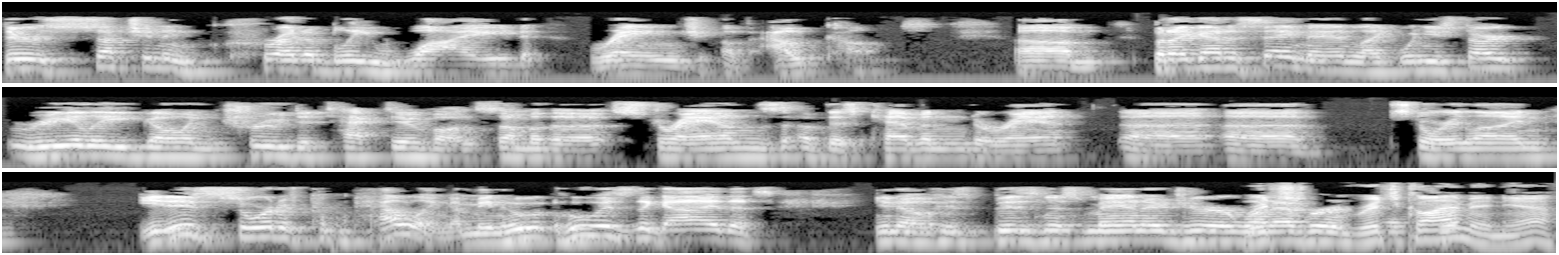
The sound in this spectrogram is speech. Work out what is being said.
there is such an incredibly wide range of outcomes. Um, but I gotta say, man, like when you start really going true detective on some of the strands of this Kevin Durant, uh, uh, storyline, it is sort of compelling. I mean, who, who is the guy that's, you know, his business manager or whatever. Rich, Rich Kleiman, yeah.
